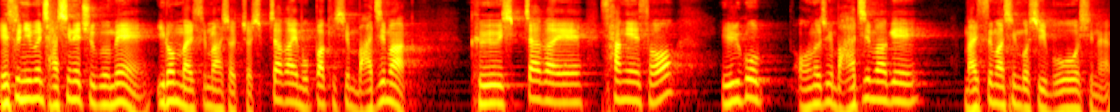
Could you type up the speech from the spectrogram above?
예수님은 자신의 죽음에 이런 말씀을 하셨죠. 십자가에 못 박히신 마지막 그 십자가의 상에서 일곱 언어 중에 마지막에 말씀하신 것이 무엇이나,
